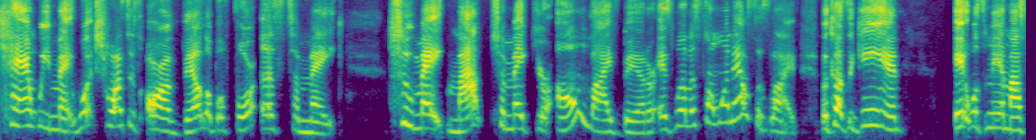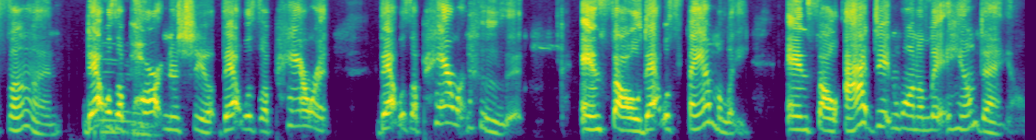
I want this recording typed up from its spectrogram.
can we make? What choices are available for us to make? to make my to make your own life better as well as someone else's life because again it was me and my son that was a mm. partnership that was a parent that was a parenthood and so that was family and so i didn't want to let him down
